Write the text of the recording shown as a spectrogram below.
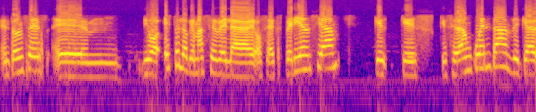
Entonces, eh, digo, esto es lo que más se ve, la, o sea, experiencia que, que, que se dan cuenta de que a,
